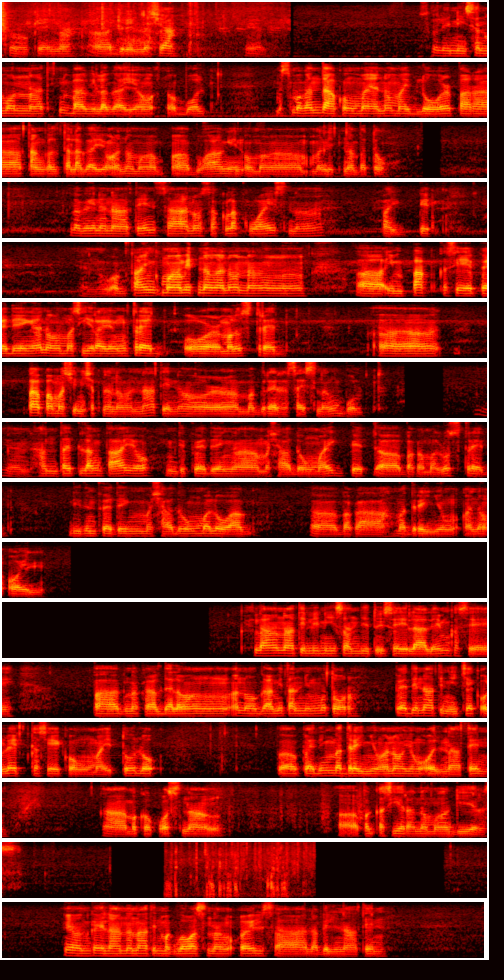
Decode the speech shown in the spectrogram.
Okay na, ah, drain na siya. Ayan. So linisan muna natin bago ilagay yung ano, bolt. Mas maganda kung may ano, may blower para tanggal talaga yung ano mga ah, buhangin o mga malit na bato. Lagay na natin sa ano sa clockwise na pahigpit. Yan, huwag tayong gumamit ng ano ng ah, impact kasi pwedeng ano masira yung thread or malus thread. Ah, papamachine shop na naman natin or magre-resize ng bolt. Yan, hand tight lang tayo. Hindi pwedeng ah, masyadong mahigpit, ah, baka malose thread. Hindi din pwedeng masyadong maluwag, ah, baka madrain yung ano, oil. Kailangan natin linisan dito sa ilalim kasi pag nakadalawang ano, gamitan yung motor, pwede natin i-check ulit kasi kung may tulo, pa- pwedeng madrain yung ano, yung oil natin. Ah, magkakos ng ah, pagkasira ng mga gears. Ngayon, kailangan na natin magbawas ng oil sa nabili natin.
